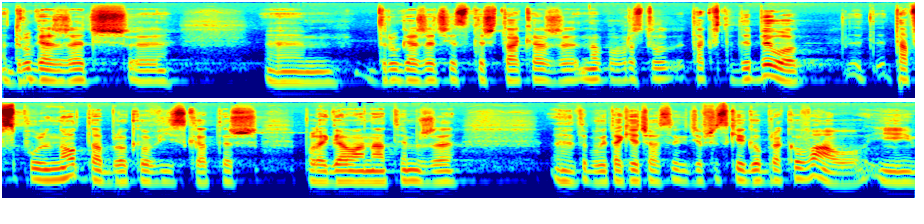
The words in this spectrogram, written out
a druga rzecz, y, druga rzecz jest też taka, że no po prostu tak wtedy było. Ta wspólnota blokowiska też polegała na tym, że to były takie czasy, gdzie wszystkiego brakowało i,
